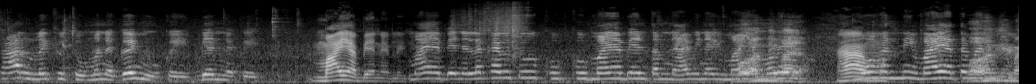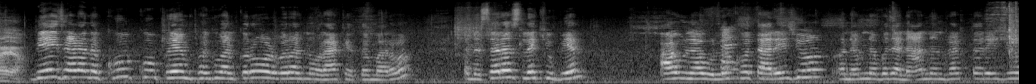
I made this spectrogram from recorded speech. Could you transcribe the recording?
સારું લખ્યું હતું મને ગમ્યું કઈ બેન ને કઈ. માયા બેને લઈ માયાબેને લખાવ્યું હતું ખૂબ ખૂબ માયાબેન તમને આવી નવી માયા મળે. હા મોહનની માયા તમારી. બે જણાને ખૂબ ખૂબ પ્રેમ ભગવાન કરોડ વર્ષનો રાખે તમારો અને સરસ લખ્યું બેન. આવું આવું લખોતા રહેજો અને અમને બધાને આનંદ રાખતા રહેજો.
